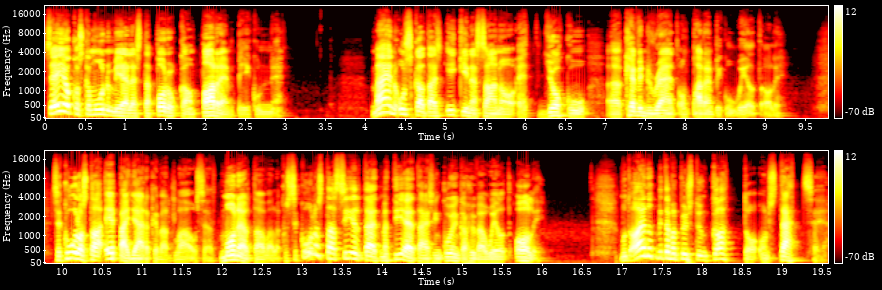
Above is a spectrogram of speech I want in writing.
Se ei ole, koska mun mielestä porukka on parempi kuin ne. Mä en uskaltaisi ikinä sanoa, että joku Kevin Durant on parempi kuin Wilt oli. Se kuulostaa epäjärkevät lauseelta monella tavalla, koska se kuulostaa siltä, että mä tietäisin, kuinka hyvä Wilt oli. Mutta ainut, mitä mä pystyn katsoa, on statseja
